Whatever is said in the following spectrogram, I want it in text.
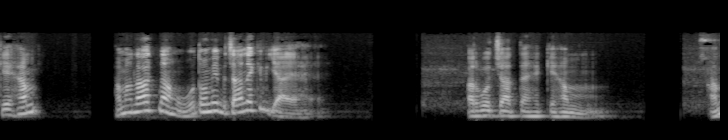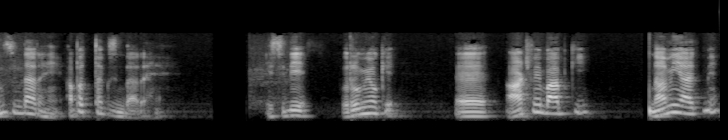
कि हम हम हलाक ना हो, वो तो हमें बचाने के लिए आया है। और वो चाहता है कि हम हम ज़िंदा रहें, अब तक ज़िंदा रहें। इसलिए रोमियो के आठवें बाप की नामी आयत में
